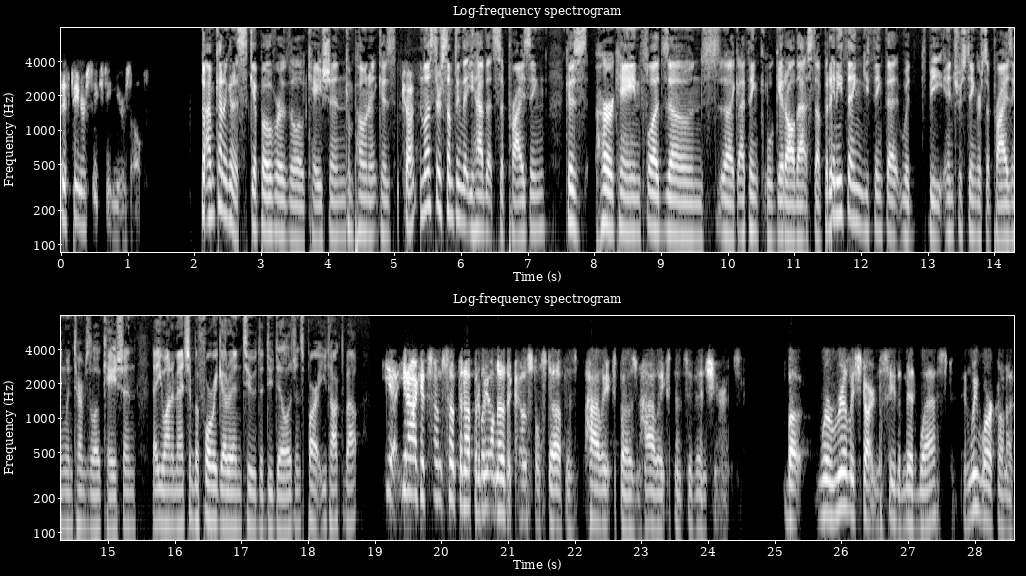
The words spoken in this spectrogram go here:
15 or 16 years old. So I'm kind of going to skip over the location component because okay. unless there's something that you have that's surprising, because hurricane, flood zones, like I think we'll get all that stuff. But anything you think that would be interesting or surprising in terms of location that you want to mention before we go into the due diligence part you talked about? Yeah, you know, I could sum something up, but we all know that coastal stuff is highly exposed and highly expensive insurance. But we're really starting to see the Midwest, and we work on a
